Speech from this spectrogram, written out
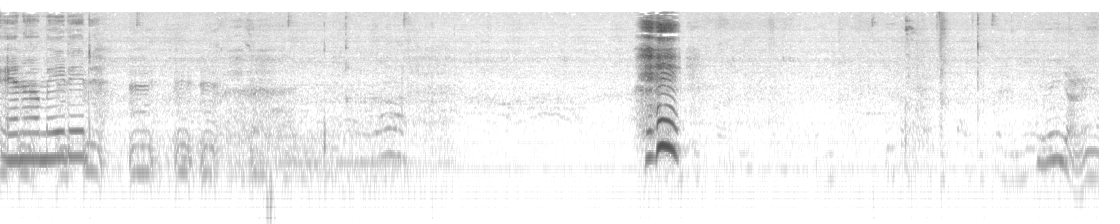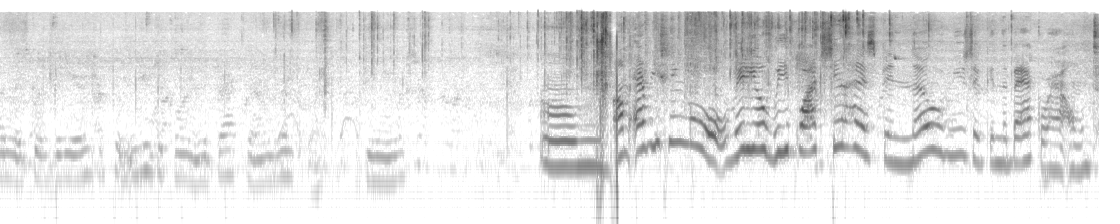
Animated. You really don't know how to make good videos. You put music on in the background. That's what means. Um, Um, every single video we've watched here has been no music in the background.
